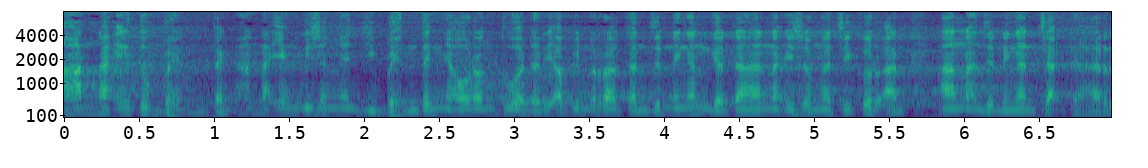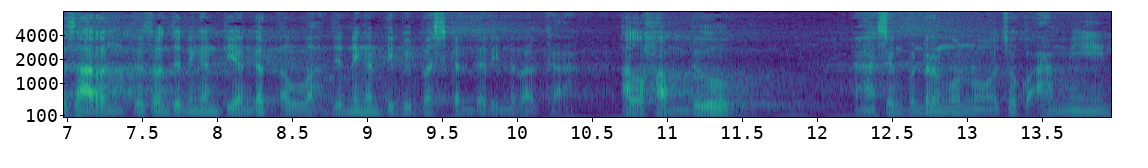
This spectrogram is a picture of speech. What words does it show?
anak itu benteng. Anak yang bisa ngaji. Bentengnya orang tua dari api neraka. Jenengan gak ada anak iso ngaji Quran. Anak jenengan cak dahar sareng. Terus jenengan diangkat Allah. Jenengan dibebaskan dari neraka. Alhamdulillah. Nah bener ngono kok amin.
